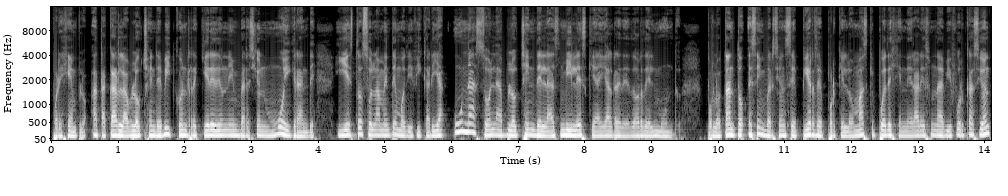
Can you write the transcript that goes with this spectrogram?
Por ejemplo, atacar la blockchain de Bitcoin requiere de una inversión muy grande y esto solamente modificaría una sola blockchain de las miles que hay alrededor del mundo. Por lo tanto, esa inversión se pierde porque lo más que puede generar es una bifurcación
